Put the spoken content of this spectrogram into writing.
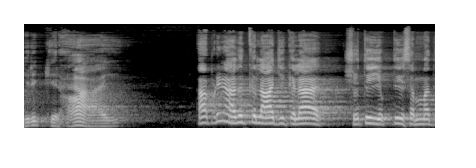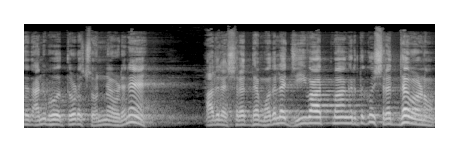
இருக்கிறாய். அப்படின்னு அதுக்கு லாஜிக்கலாக ஸ்ருதி யுக்தி சம்மத்த அனுபவத்தோடு சொன்ன உடனே அதில் ஸ்ரத்த முதல்ல ஜீவாத்மாங்கிறதுக்கும் ஸ்ரத்த வேணும்.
